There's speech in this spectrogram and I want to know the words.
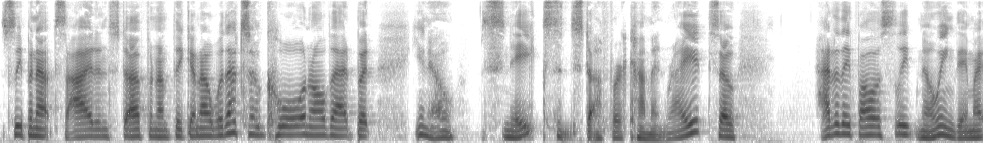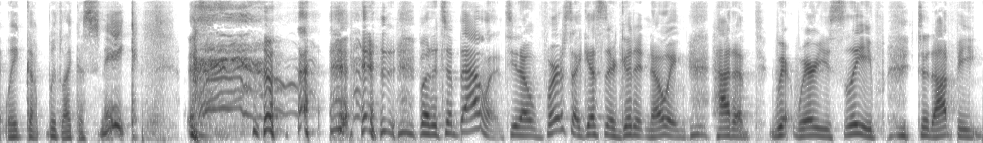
sleeping outside and stuff. And I'm thinking, oh, well, that's so cool and all that. But, you know, snakes and stuff are coming, right? So how do they fall asleep knowing they might wake up with like a snake? but it's a balance. You know, first, I guess they're good at knowing how to where, where you sleep to not be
